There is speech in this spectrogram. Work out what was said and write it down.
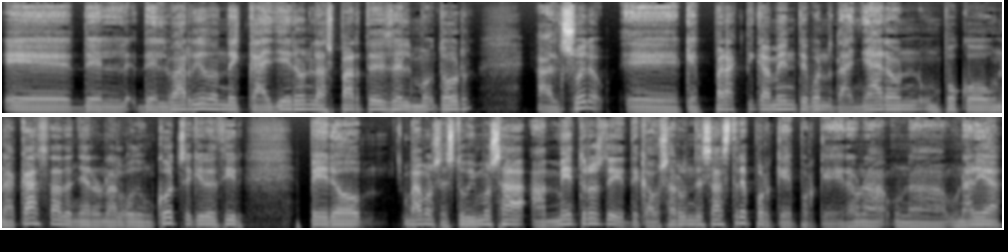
eh, del, del, barrio donde cayeron las partes del motor al suelo, eh, que prácticamente, bueno, dañaron un poco una casa, dañaron algo de un coche, quiero decir, pero vamos, estuvimos a, metros de, causar un desastre porque, porque era una, una, un área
